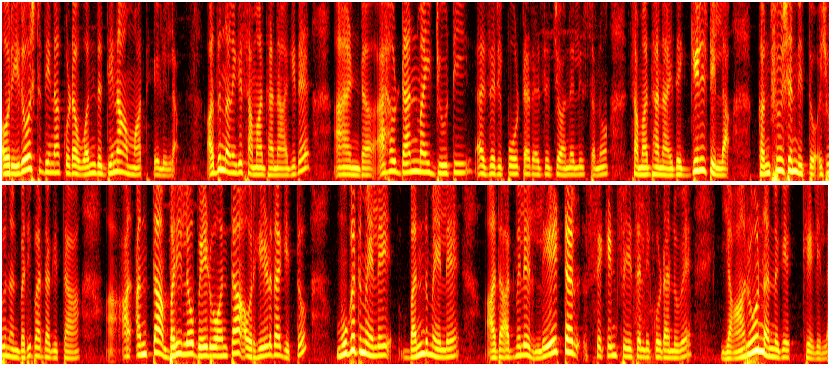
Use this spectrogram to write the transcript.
ಅವ್ರು ಇರೋಷ್ಟು ದಿನ ಕೂಡ ಒಂದು ದಿನ ಆ ಮಾತು ಹೇಳಿಲ್ಲ. ಅದು ನನಗೆ ಸಮಾಧಾನ ಆಗಿದೆ. And I have done my duty as a reporter as a journalist ಅನ್ನೋ ಸಮಾಧಾನ ಇದೆ. ಗಿಲ್ಟ್ ಇಲ್ಲ. ಕನ್ಫ್ಯೂಷನ್ ಇತ್ತು. ಅಯ್ಯೋ, ನಾನು ಬರಿಬಾರ್ದಾಗಿತ್ತಾ? ಅಂತ ಬರೀಲೋ ಬೇಡವೋ ಅಂತ ಅವ್ರು ಹೇಳ್ದಾಗಿತ್ತು. ಮುಗಿದ ಮೇಲೆ, ಬಂದ ಮೇಲೆ, ಅದಾದಮೇಲೆ ಲೇಟರ್ ಸೆಕೆಂಡ್ ಫೇಸಲ್ಲಿ ಕೂಡ ಯಾರೂ ನನಗೆ ಕೇಳಿಲ್ಲ.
